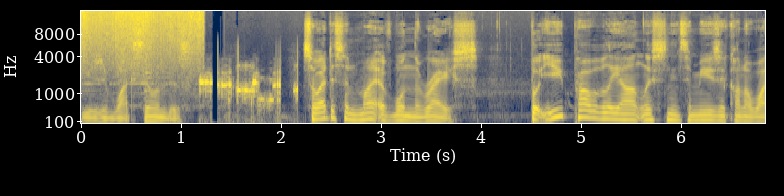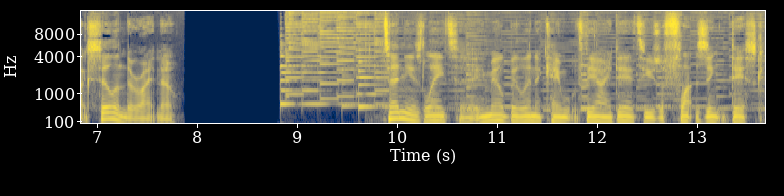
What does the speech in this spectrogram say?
using wax cylinders. So Edison might have won the race, but you probably aren't listening to music on a wax cylinder right now. Ten years later, Emil Berliner came up with the idea to use a flat zinc disc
